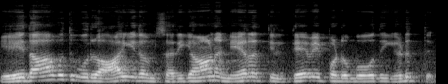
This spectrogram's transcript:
ஏதாவது ஒரு ஆயுதம் சரியான நேரத்தில் தேவைப்படும் போது எடுத்து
